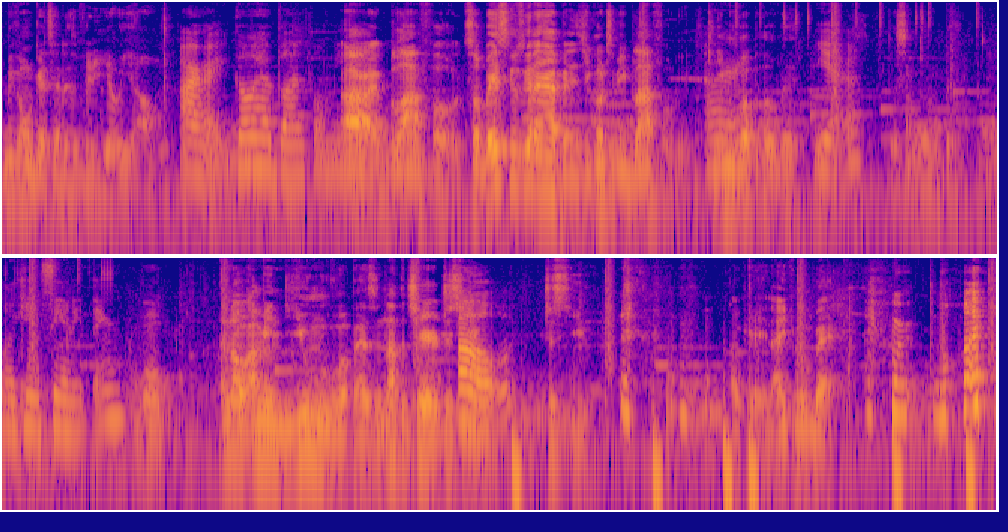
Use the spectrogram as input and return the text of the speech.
We gonna get to this video, y'all. All right, go ahead, blindfold me. All right, blindfold. So basically, what's gonna happen is you're going to be blindfolded. Can you move Alright. up a little bit? Yeah. Just a little bit. Well, I can't see anything. Well, no, I mean you move up as in not the chair, just you. Oh. Just you. Okay, now you can move back. what?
